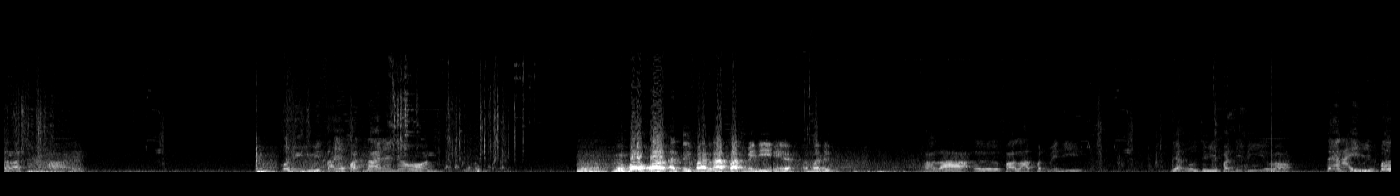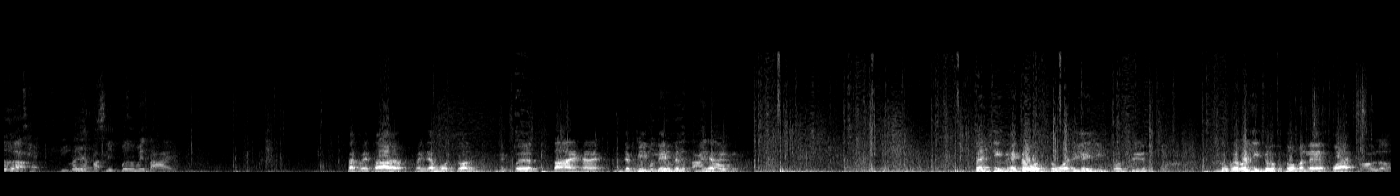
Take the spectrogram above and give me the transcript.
สาระชิบหาย ก็ยูยูไซให้ปัดได้แน่นอน อืมมึงบอกว่าอันติฟาร่าปัดไม่ดีเนี่ยเอามาดิฟาร่าเออฟาร่าปัดไม่ดี อยากรู้จะมีปัดดีๆหรือเปล่า แต่อันติริปเปอร์อะน่าจะปัดริปเปอร์ไม่ตายปัดไม่ตายหรอกไม่จะหมดก่อนริปเปอร์ตายหายมันจะบินเล่นแบบนี้อะไรเนี่ยก็ยิงให้โดนตัวที่จะยิงตัวซื้อรู้ไหมว่ายิงโดนตัวมันแรงกว่าเอาเหรอ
